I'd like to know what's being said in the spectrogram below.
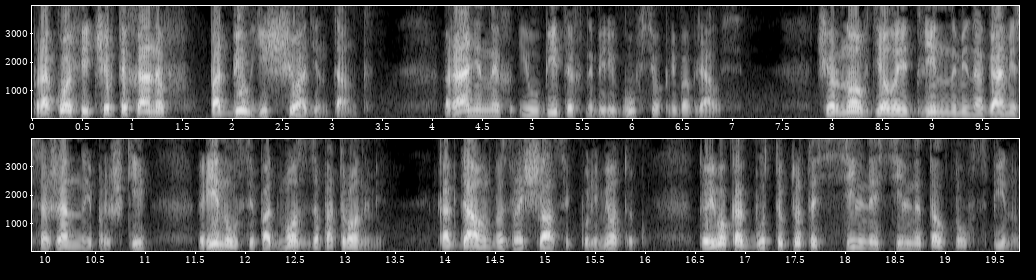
Прокофий Чертыханов подбил еще один танк. Раненых и убитых на берегу все прибавлялось. Чернов, делая длинными ногами соженные прыжки, ринулся под мост за патронами. Когда он возвращался к пулемету, то его как будто кто-то сильно-сильно толкнул в спину.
